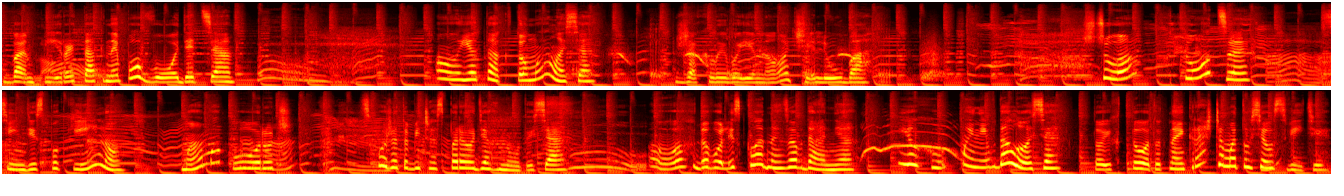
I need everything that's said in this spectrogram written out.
Вампіри так не поводяться. Я так втомилася. Жахливої ночі, Люба. Що? Хто це? Сінді спокійно. Мама поруч. Схоже, тобі час переодягнутися. Ох, доволі складне завдання. Юху, мені вдалося. То й хто тут найкраща матуся у світі?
